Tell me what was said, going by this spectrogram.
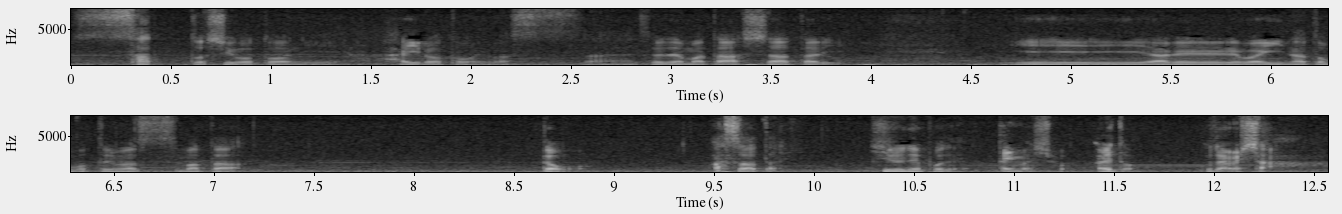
さっと仕事に入ろうと思います。それではまた明日あたり、やれればいいなと思っております。また、どうも、明日あたり、昼寝ぽで会いましょう。ありがとうございました。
